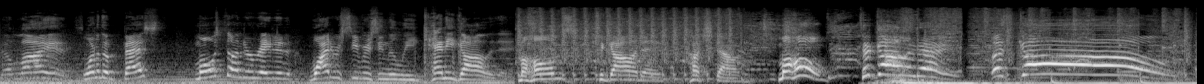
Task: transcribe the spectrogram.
The Lions. One of the best, most underrated wide receivers in the league, Kenny Golladay. Mahomes to Golladay. Touchdown. Mahomes to Golladay! Let's go!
